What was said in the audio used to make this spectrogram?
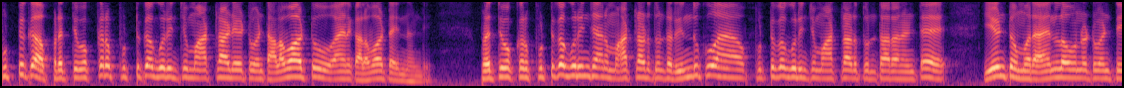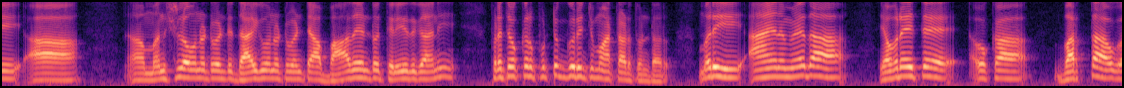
పుట్టుక ప్రతి ఒక్కరు పుట్టుక గురించి మాట్లాడేటువంటి అలవాటు ఆయనకు అలవాటు అయిందండి ప్రతి ఒక్కరు పుట్టుక గురించి ఆయన మాట్లాడుతుంటారు. ఎందుకు ఆ పుట్టుక గురించి మాట్లాడుతుంటారని అంటే ఏంటో మరి ఆయనలో ఉన్నటువంటి ఆ మనిషిలో ఉన్నటువంటి దాగి ఉన్నటువంటి ఆ బాధ ఏంటో తెలియదు కానీ ప్రతి ఒక్కరు పుట్టుక గురించి మాట్లాడుతుంటారు. మరి ఆయన మీద ఎవరైతే ఒక భర్త ఒక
